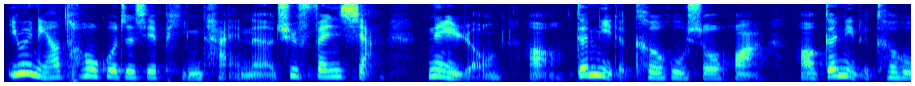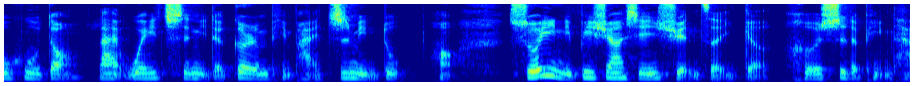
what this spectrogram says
因为你要透过这些平台呢，去分享内容，好，跟你的客户说话，好，跟你的客户互动，来维持你的个人品牌知名度。好，所以你必须要先选择一个合适的平台。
